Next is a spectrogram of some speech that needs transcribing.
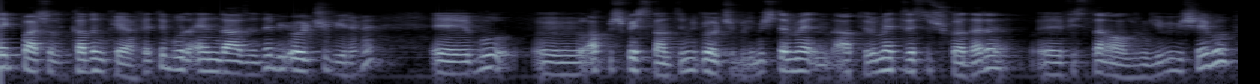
tek parçalık kadın kıyafeti. Burada endazede bir ölçü birimi. E, bu e, 65 santimlik ölçü birimi. İşte me, atıyorum metresi şu kadarı e, fistan aldım gibi bir şey bu.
